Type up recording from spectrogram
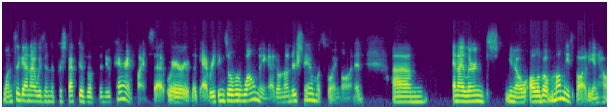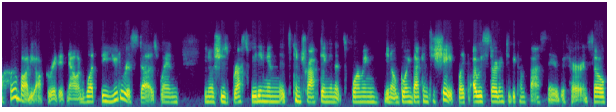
once again, I was in the perspective of the new parent mindset where like everything's overwhelming. I don't understand what's going on. And um, and I learned, you know, all about mommy's body and how her body operated now and what the uterus does when you know she's breastfeeding and it's contracting and it's forming you know going back into shape like i was starting to become fascinated with her and so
